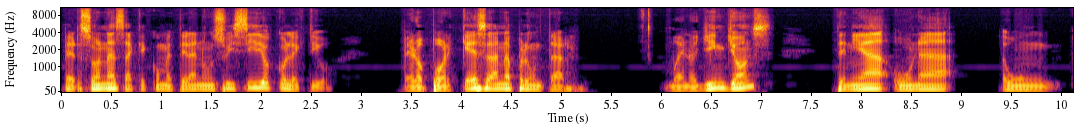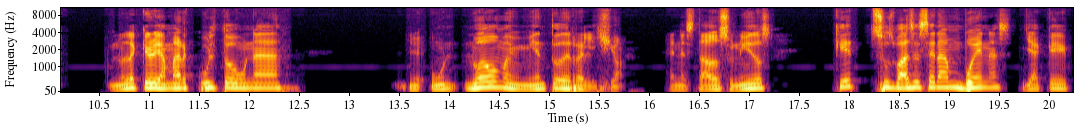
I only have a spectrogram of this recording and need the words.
personas a que cometieran un suicidio colectivo. Pero ¿por qué se van a preguntar? Bueno, Jim Jones tenía una, un, no le quiero llamar culto, una, eh, un nuevo movimiento de religión en Estados Unidos, que sus bases eran buenas, ya que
